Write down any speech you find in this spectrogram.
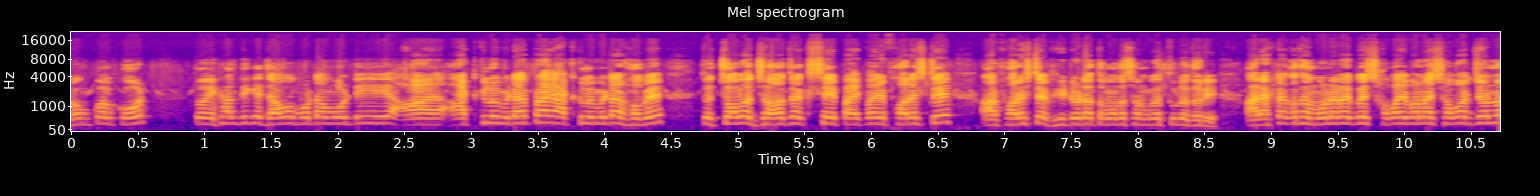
ডোমকল কোর্ট। তো এখান থেকে যাব মোটামুটি আট কিলোমিটার, প্রায় আট কিলোমিটার হবে। তো চলো যাওয়া যাক সেই পাইকমারি ফরেস্টে আর ফরেস্টের ভিডিওটা তোমাদের সঙ্গে তুলে ধরি। আর একটা কথা মনে রাখবে সবাই বানায় সবার জন্য,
